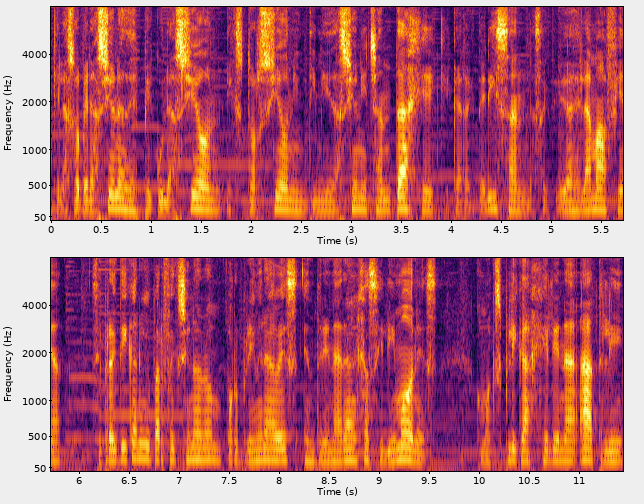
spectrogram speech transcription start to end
Que las operaciones de especulación, extorsión, intimidación y chantaje que caracterizan las actividades de la mafia se practicaron y perfeccionaron por primera vez entre naranjas y limones, como explica Helena Atley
